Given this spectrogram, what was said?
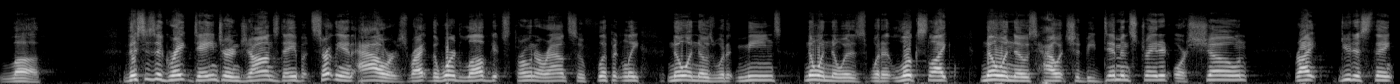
love. This is a great danger in John's day, but certainly in ours, right? The word love gets thrown around so flippantly. No one knows what it means. No one knows what it looks like. No one knows how it should be demonstrated or shown, right? You just think,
